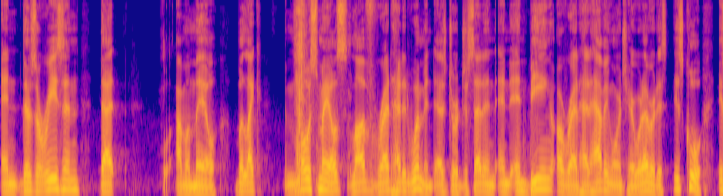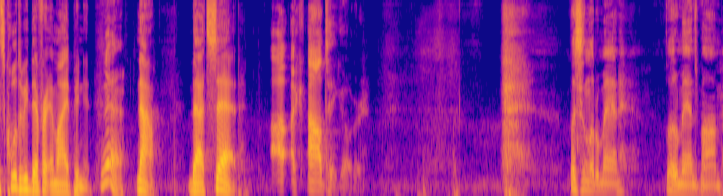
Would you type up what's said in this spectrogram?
and there's a reason that well, I'm a male, but like most males love redheaded women, as George just said, and and and being a redhead, having orange hair, whatever it is, is cool. It's cool to be different, in my opinion. Yeah. Now that said, I'll, I'll take over. Listen, little man, little man's mom.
